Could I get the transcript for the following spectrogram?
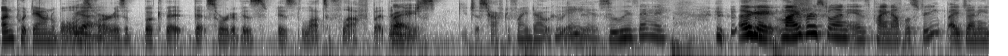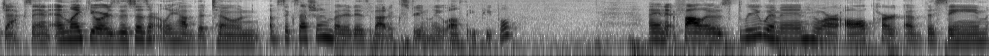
unput downable yeah. as far as a book that that sort of is is lots of fluff, but then right. you just you just have to find out who A is. Who is A? Okay, my first one is Pineapple Street by Jenny Jackson. And like yours, this doesn't really have the tone of Succession, but it is about extremely wealthy people. And it follows three women who are all part of the same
